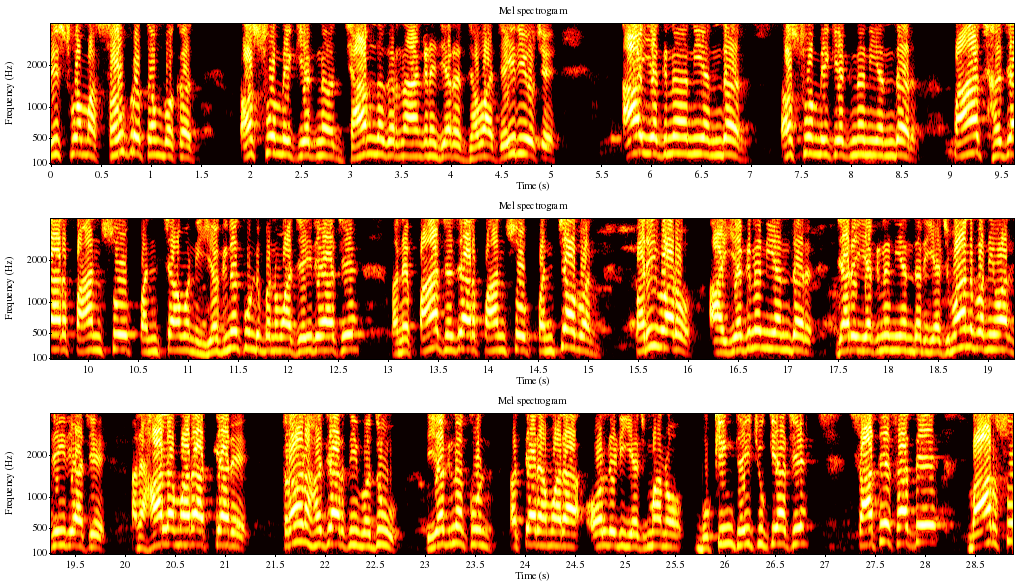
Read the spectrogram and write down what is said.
વિશ્વમાં સૌ વખત અશ્વમેઘ યજ્ઞ જામનગરના આંગણે જ્યારે જવા જઈ રહ્યો છે, આ યજ્ઞની અંદર, અશ્વમેઘ યજ્ઞની અંદર પાંચ હજાર પાંચસો પંચાવન યજ્ઞકુંડ બનવા જઈ રહ્યા છે અને પાંચ હજાર પાંચસો પંચાવન પરિવારો આ યજ્ઞની અંદર, જ્યારે યજ્ઞની અંદર યજમાન બનવા જઈ રહ્યા છે અને હાલ અમારા અત્યારે ત્રણ હજારથી વધુ યજ્ઞકુંડ અત્યારે અમારા ઓલરેડી યજમાનો બુકિંગ થઈ ચૂક્યા છે. સાથે સાથે બારસો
